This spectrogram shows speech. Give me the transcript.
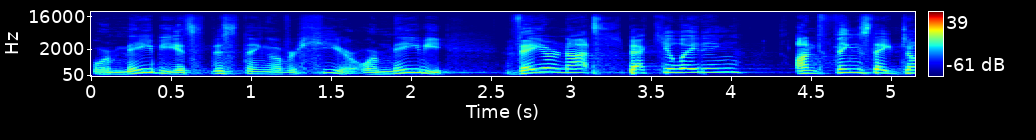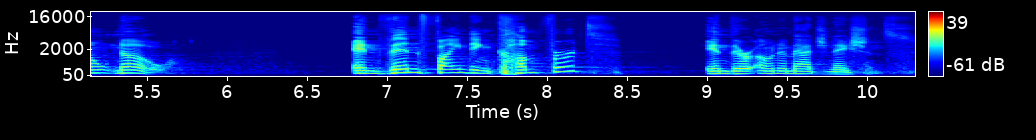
Or maybe it's this thing over here. Or maybe they are not speculating on things they don't know and then finding comfort in their own imaginations.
